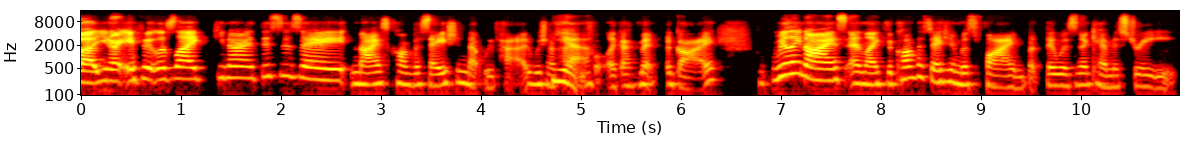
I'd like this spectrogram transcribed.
But you know, if it was like, you know, this is a nice conversation that we've had, which I've Yeah. had before. Like I've met a guy, really nice, and like the conversation was fine, but there was no chemistry.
